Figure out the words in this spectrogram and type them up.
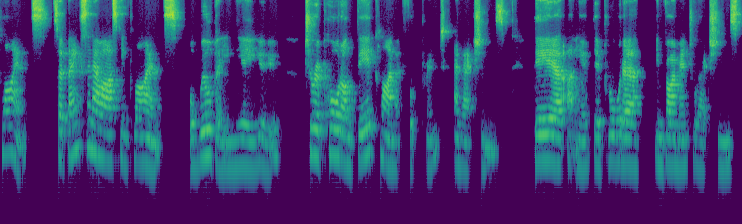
clients. So banks are now asking clients, or will be in the EU, to report on their climate footprint and actions, their, uh, you know, their broader environmental actions,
